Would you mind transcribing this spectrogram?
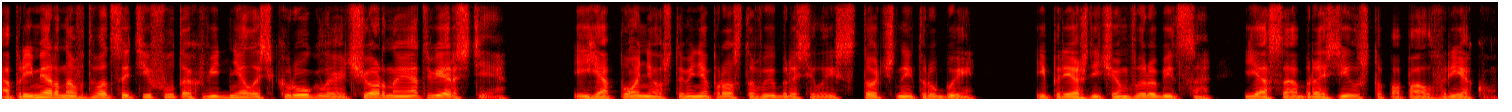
а примерно в 20 футах виднелось круглое черное отверстие. И я понял, что меня просто выбросило из сточной трубы. И прежде чем вырубиться, я сообразил, что попал в реку.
